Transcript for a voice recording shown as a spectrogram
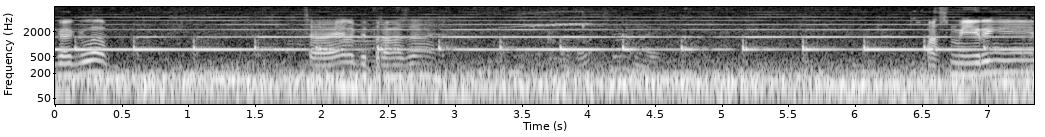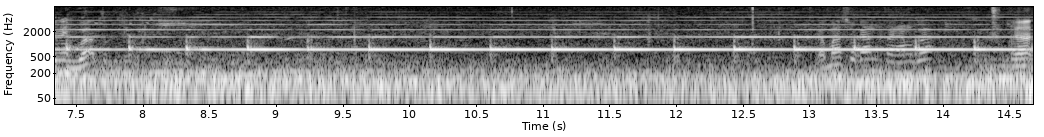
Agak gelap. Cahaya lebih terang ke sana. Pas miring ini. gak masuk kan tangan gua Enggak.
